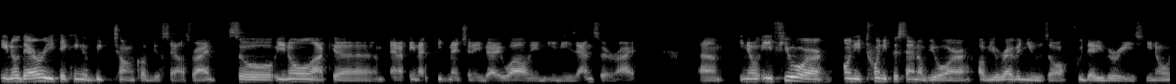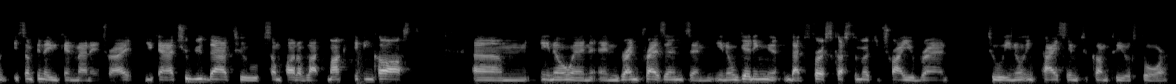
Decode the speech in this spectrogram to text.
you know they're already taking a big chunk of your sales right? So you know like uh, and i think that pete mentioned it very well in, in his answer right? Um, you know if you're only 20% of your of your revenues or food deliveries you know it's something that you can manage right? You can attribute that to some part of like marketing cost um, you know and and brand presence and you know getting that first customer to try your brand to you know entice him to come to your store.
